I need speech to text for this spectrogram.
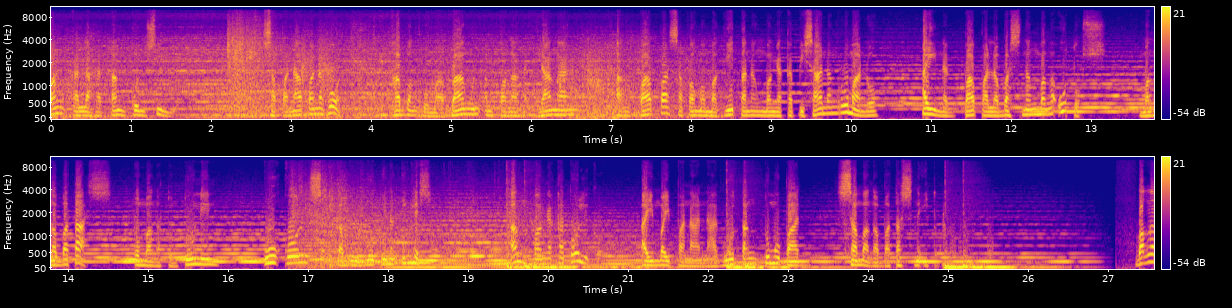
pangkalahatang konsilyo. Sa panapanahon, habang bumabangon ang pangangailangan, ang Papa sa pamamagitan ng mga kapisanang Romano ay nagpapalabas ng mga utos, mga batas o mga tuntunin ukol sa ikabubuti ng Iglesia. Ang mga Katoliko ay may pananagutang tumupad sa mga batas na ito. Mga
